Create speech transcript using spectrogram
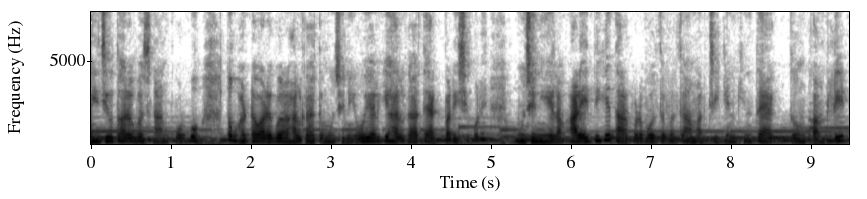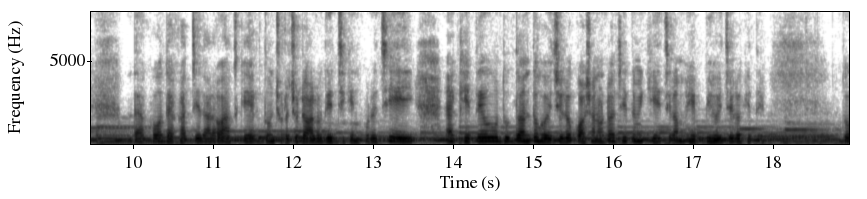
নিজেও তো আরেকবার স্নান করব, তো ঘরটাও আরেকবার হালকা হাতে মুছে নিই। ওই আর কি হালকা হাতে একবার এসে করে মুছে নিয়ে এলাম। আর এইদিকে তারপরে বলতে বলতে আমার চিকেন কিন্তু একদম কমপ্লিট দেখো, দেখাচ্ছি, দাঁড়াও, আজকে একদম ছোট ছোট আলু দিয়ে চিকেন করেছি। এই খেতেও দুর্দান্ত হয়েছিল। কষানোটা যেহেতু আমি খেয়েছিলাম হেভি হয়েছিল খেতে। তো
